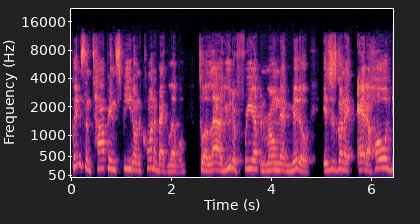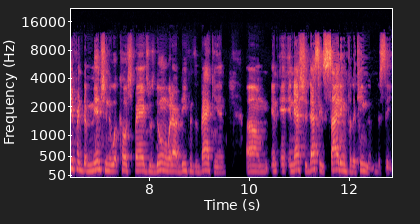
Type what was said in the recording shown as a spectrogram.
putting some top end speed on the cornerback level to allow you to free up and roam that middle is just going to add a whole different dimension to what Coach Spags was doing with our defensive back end. Um, and, and that's that's exciting for the kingdom to see.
